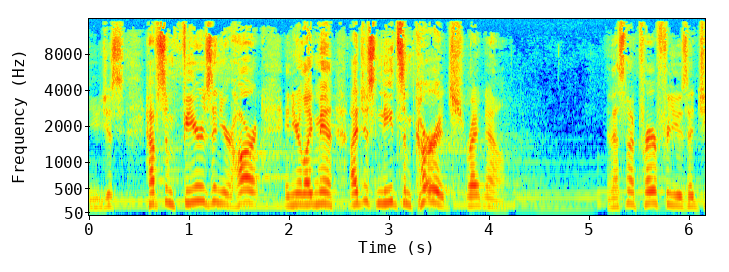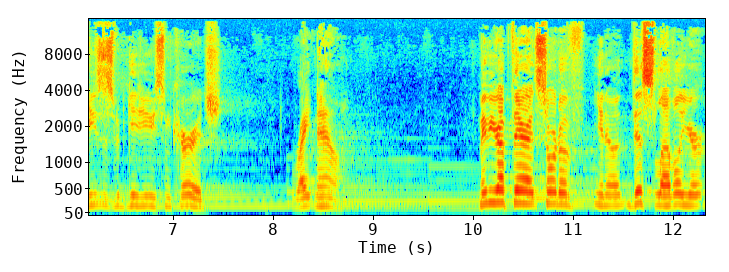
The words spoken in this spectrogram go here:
And you just have some fears in your heart. And you're like, Man, I just need some courage right now. And that's my prayer for you is that Jesus would give you some courage right now. Maybe you're up there at sort of, you know, this level. You're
